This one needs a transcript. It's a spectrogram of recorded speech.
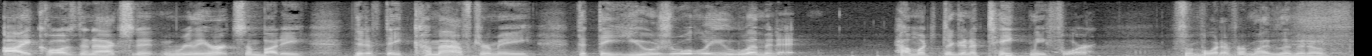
I caused an accident and really hurt somebody, that if they come after me, that they usually limit it, how much they're going to take me for, from whatever my limit of.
